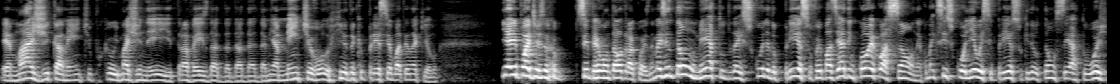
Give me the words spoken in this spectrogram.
é magicamente, porque eu imaginei, através da, da, da, da minha mente evoluída, que o preço ia bater naquilo. E aí pode se perguntar outra coisa, né? mas então o método da escolha do preço foi baseado em qual equação? Né? Como é que você escolheu esse preço que deu tão certo hoje,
